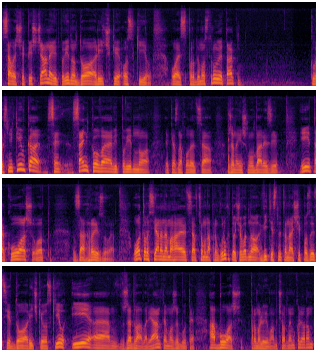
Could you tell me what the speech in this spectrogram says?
селище Піщане, і відповідно до річки Оскіл. Ось продемонструю так. Колесніківка, Сенькове, відповідно, яке знаходиться вже на іншому березі, і також от Загризове. От росіяни намагаються в цьому напрямку рухати, очевидно, відтіснити наші позиції до річки Оскіл. І е, вже два варіанти може бути: або ж промалюю вам чорним кольором,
